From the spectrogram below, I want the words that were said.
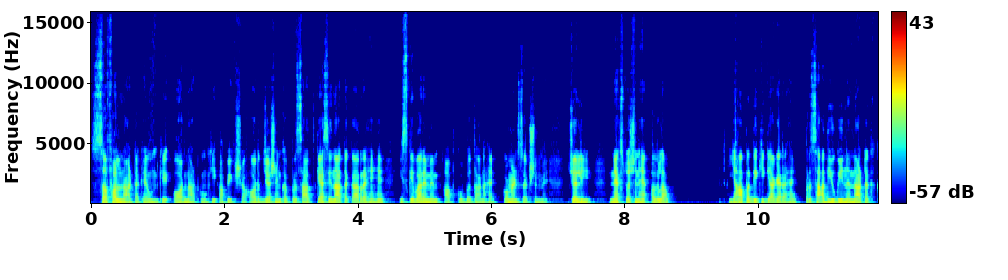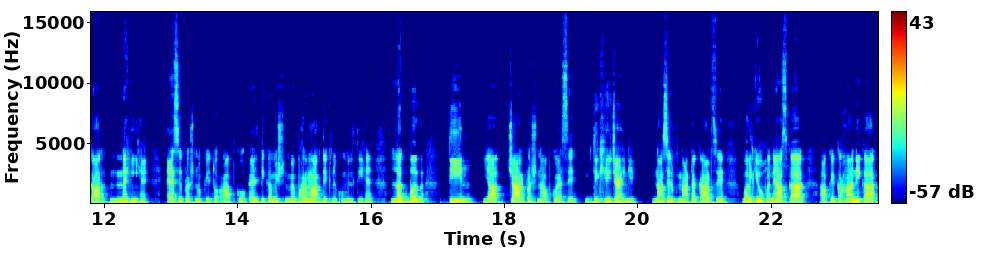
सफल नाटक है उनके और नाटकों की अपेक्षा। और जयशंकर प्रसाद कैसे नाटककार रहे हैं, इसके बारे में आपको बताना है कमेंट सेक्शन में। चलिए, नेक्स्ट क्वेश्चन है अगला। यहाँ पर देखिए क्या कह रहा है, प्रसाद युगीन नाटककार नहीं है। ऐसे प्रश्नों की तो आपको एलटी कमीशन में भरमार देखने को मिलती है। लगभग तीन या चार प्रश्न आपको ऐसे दिख ही जाएँगे। ना सिर्फ़ नाटककार से, बल्कि उपन्यासकार, आपके कहानीकार,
